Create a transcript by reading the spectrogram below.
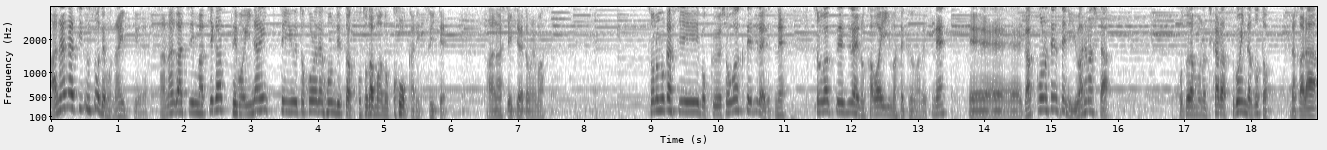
あながち嘘でもないっていうね、あながち間違ってもいないっていうところで本日は言霊の効果について話していきたいと思います。その昔、僕、小学生時代ですね、小学生時代の可愛い今瀬くんはですね、えー、学校の先生に言われました。言霊の力すごいんだぞと。だから、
